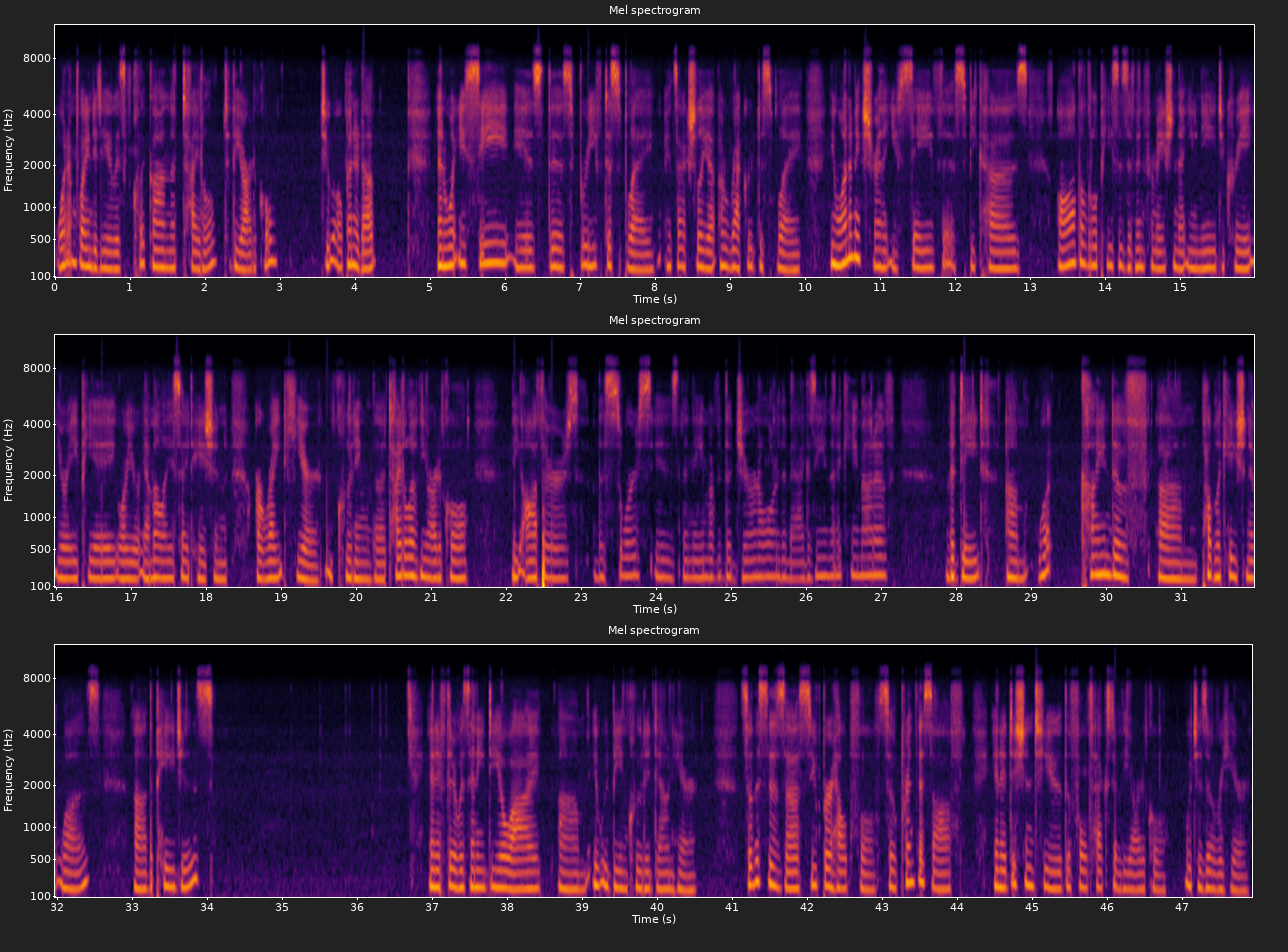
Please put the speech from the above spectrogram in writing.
what I'm going to do is click on the title to the article to open it up. And what you see is this brief display. It's actually a, a record display. You want to make sure that you save this because all the little pieces of information that you need to create your APA or your MLA citation are right here, including the title of the article, the authors, the source is the name of the journal or the magazine that it came out of, the date, um, what kind of um, publication it was, uh, the pages, and if there was any DOI, um, it would be included down here. So this is uh, super helpful. So print this off in addition to the full text of the article, which is over here.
